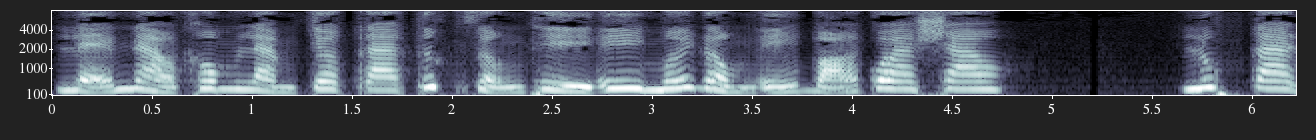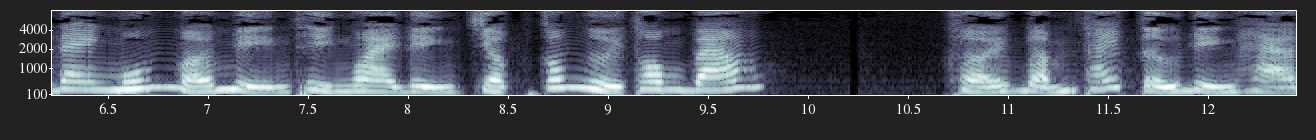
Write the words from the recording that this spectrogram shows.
Lẽ nào không làm cho ta tức giận thì y mới đồng ý bỏ qua sao? Lúc ta đang muốn mở miệng thì ngoài điện chật có người thông báo. Khởi bẩm thái tử điện hạ,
